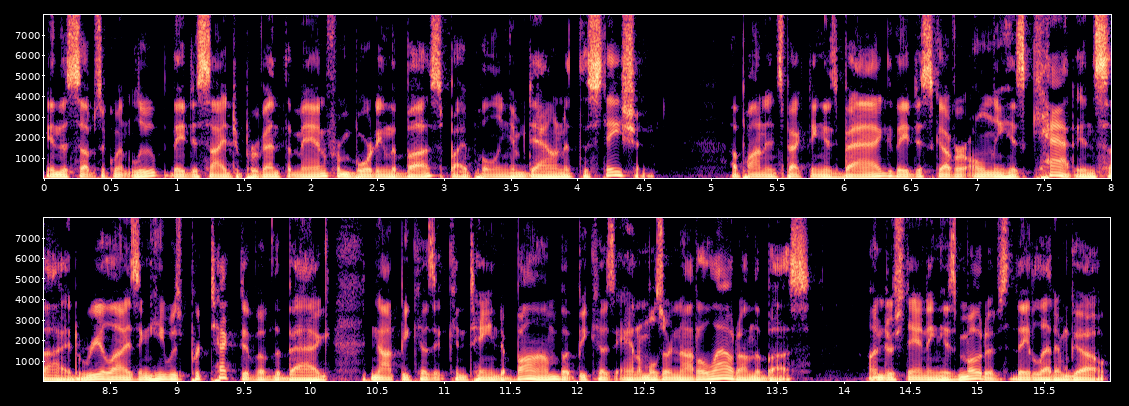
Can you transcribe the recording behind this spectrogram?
In the subsequent loop, they decide to prevent the man from boarding the bus by pulling him down at the station. Upon inspecting his bag, they discover only his cat inside, realizing he was protective of the bag, not because it contained a bomb, but because animals are not allowed on the bus. Understanding his motives, they let him go.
